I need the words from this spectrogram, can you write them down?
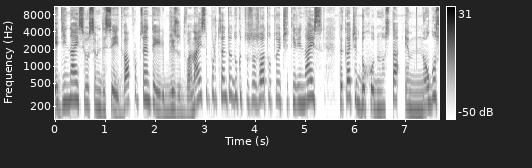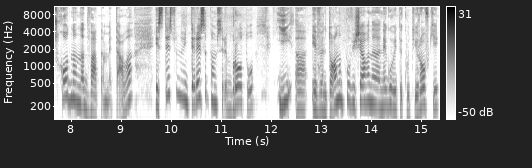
11,82% или близо 12%, докато за златото е 14%. Така че доходността е много сходна на двата метала. Естествено, интереса към среброто и а, евентуално повишаване на неговите котировки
